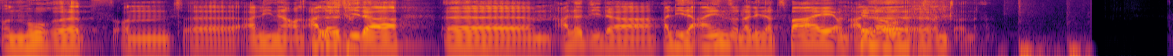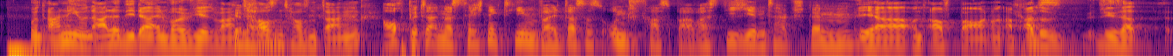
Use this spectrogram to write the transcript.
und Moritz und äh, Alina und alle, die da, ähm, alle, die da, Alida 1 und Alida 2 und alle Genau. äh, und, und und Anni und alle, die da involviert waren. Genau. Tausend, tausend Dank. Auch bitte an das Technikteam, weil das ist unfassbar, was die jeden Tag stemmen. Ja, und aufbauen und ab. Also, wie gesagt,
